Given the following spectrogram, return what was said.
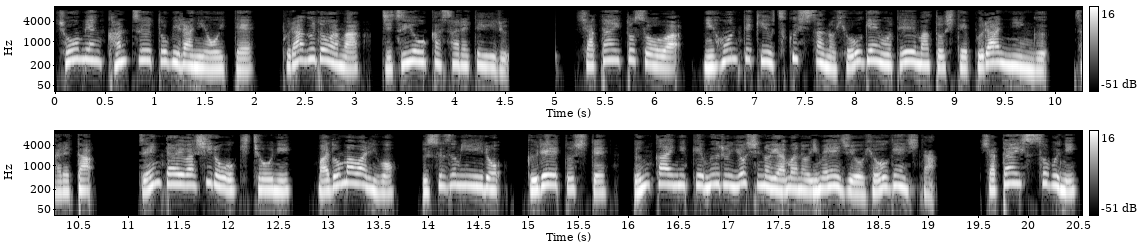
正面貫通扉において、プラグドアが実用化されている。車体塗装は日本的美しさの表現をテーマとしてプランニングされた。全体は白を基調に、窓周りを薄墨色、グレーとして、雲海に煙る吉野山のイメージを表現した。車体裾部に、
